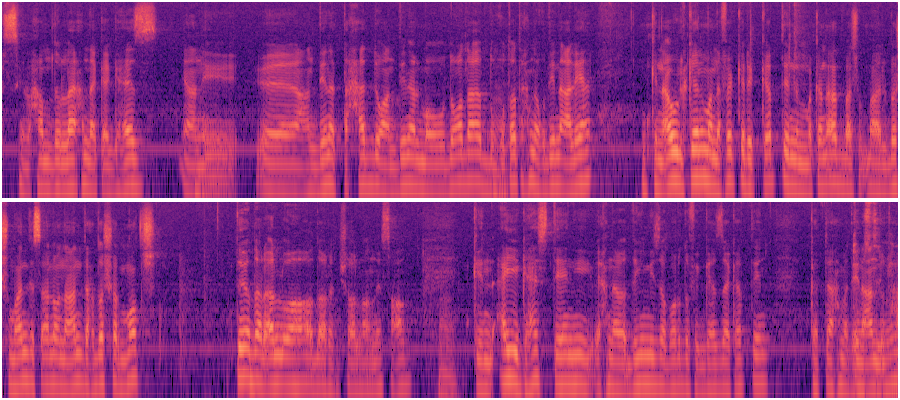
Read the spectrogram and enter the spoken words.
بس الحمد لله إحنا كجهاز يعني آه، عندنا التحدي وعندنا الموضوع ده الضغوطات إحنا واخدين عليها. يمكن أول كلمة أنا فاكر الكابتن لما كان قاعد مع الباش مهندس قال له أنا عندي 11 ماتش. تقدر؟ قال له هقدر إن شاء الله نصعد. يمكن أي جهاز تاني إحنا دي ميزة برضو في الجهاز ده يا كابتن. كابتن أحمد عيد عنده مين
